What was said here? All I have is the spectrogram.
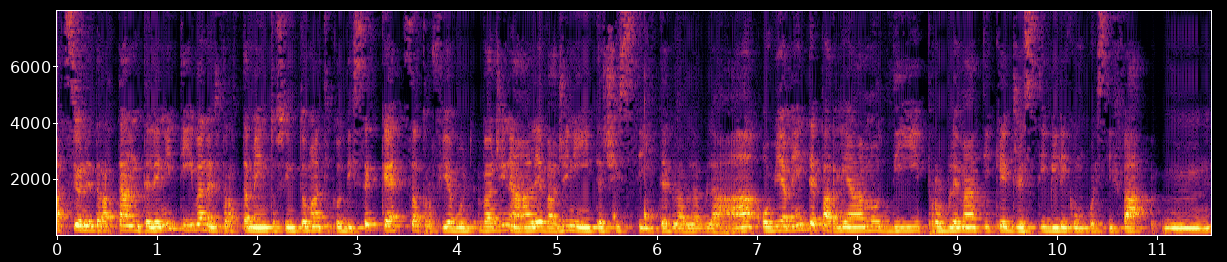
azione idratante lenitiva nel trattamento sintomatico di secchezza, atrofia vaginale, vaginite, cistite, bla bla bla. Ovviamente parliamo di problematiche gestibili con questi fa mh, mm,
